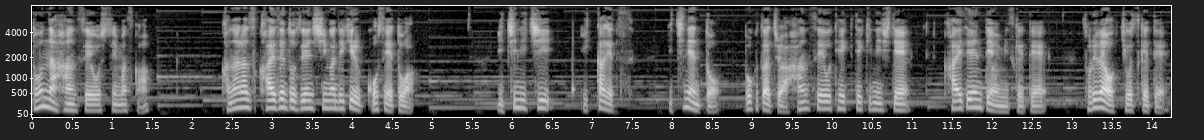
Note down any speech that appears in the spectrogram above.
どんな反省をしていますか？必ず改善と前進ができる個性とは、1日、1ヶ月、1年と僕たちは反省を定期的にして改善点を見つけて、それらを気をつけて、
